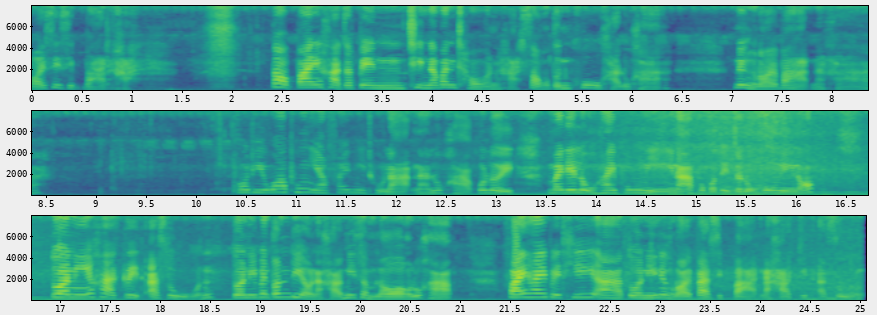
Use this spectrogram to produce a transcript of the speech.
ร้อยสี่สิบบาทค่ะ ต่อไปค่ะจะเป็นชินบัญชรค่ะสองต้นคู่ค่ะลูกค้าหนึ่งร้อยบาทนะคะ พอดีว่าพรุ่งนี้ไฟมีธุระนะลูกค้าก็เลยไม่ได้ลงให้พรุ่งนี้นะ ปกติจะลงพรุ่งนี้เนาะตัวนี้ค่ะกริดอสูรตัวนี้เป็นต้นเดี่ยวนะคะ มีสำรองลูกค้า ไฟให้ไปที่อ่าตัวนี้ 180 บาทนะคะกริดอสูร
